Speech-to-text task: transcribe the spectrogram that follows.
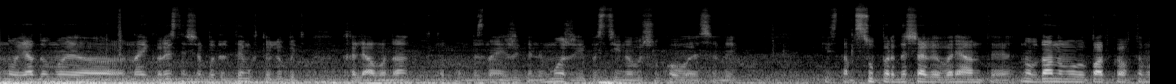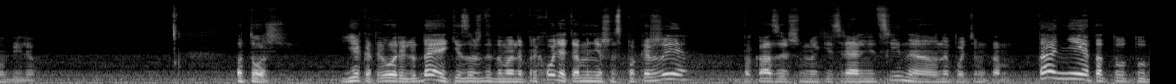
Ну, я думаю, найкорисніше буде тим, хто любить халяву, да? хто без неї жити не може і постійно вишуковує собі якісь там супердешеві варіанти. Ну, в даному випадку автомобілів. Отож, є категорії людей, які завжди до мене приходять, а мені щось покажи. Показуєш їм якісь реальні ціни, а вони потім там. Та ні, та тут, тут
